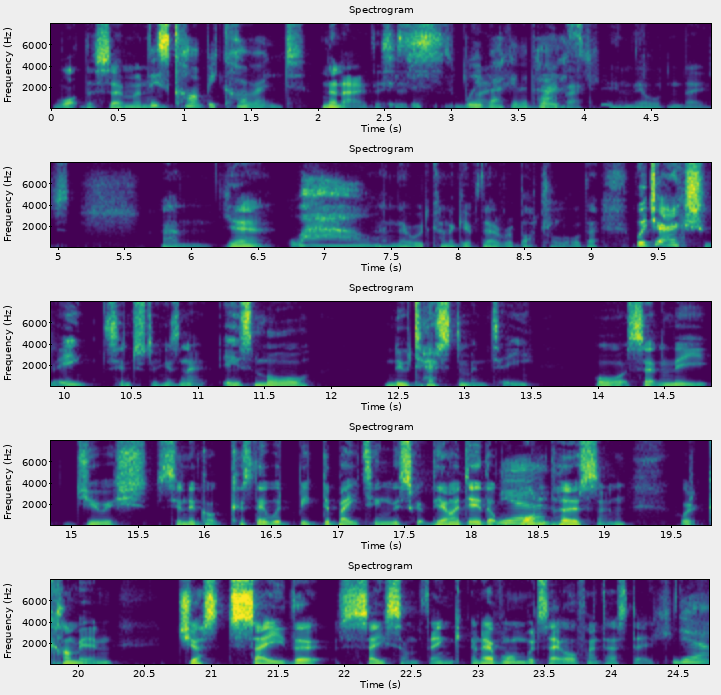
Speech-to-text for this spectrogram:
what the sermon. This can't be current. no, no, this This, is this is way like, back in the past. way back in the olden days. Um, yeah, Wow. and they would kind of give their rebuttal or their, which actually, it's interesting, isn't it? Is more New Testamenty or certainly Jewish synagogue because they would be debating the script. The idea that Yeah. one person would come in, just say the say something, and everyone would say, "Oh, fantastic." Yeah.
